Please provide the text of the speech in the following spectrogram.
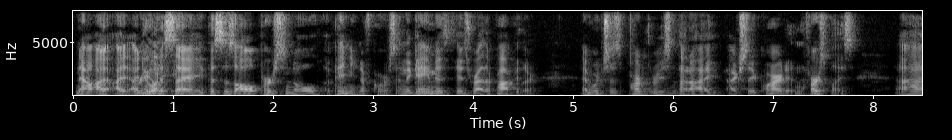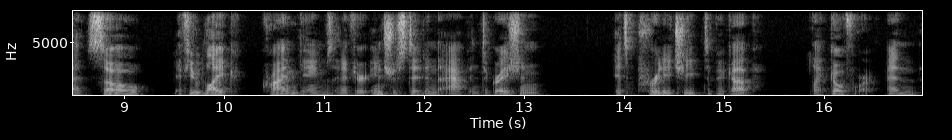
Now, I, I, I do want to say this is all personal opinion, of course, and the game is, is rather popular, uh, which is part of the reason that I actually acquired it in the first place. Uh, so if you like crime games and if you're interested in the app integration, it's pretty cheap to pick up. Like, go for it. And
